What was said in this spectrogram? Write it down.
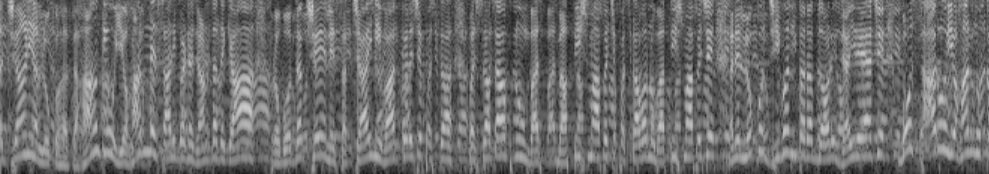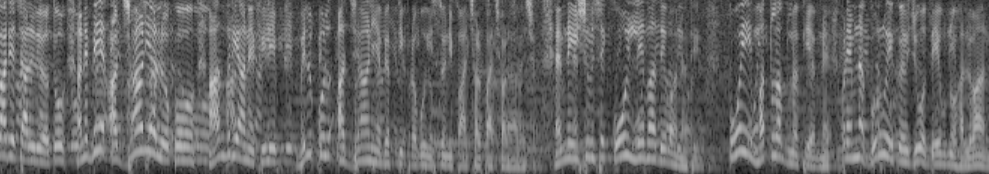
અજાણ્યા લોકો હતા. હા, તેઓ યોહાનને સારી પેઠે જાણતા હતા કે આ પ્રબોધક છે અને સચ્ચાઈની વાત કરે છે પશ્ચા પશ્ચાતાપનું બાપ્તિસ્મા આપે છે પસ્તાવાનું બાપ્તિસ્મા આપે છે અને લોકો જીવન તરફ દોડી જઈ રહ્યા છે. બહુ સારું યોહાનનું કાર્ય ચાલી રહ્યું હતું અને બે અજાણ્યા લોકો, આંદ્રિયા અને ફિલિપ, બિલકુલ અજાણ્યા વ્યક્તિ પ્રભુ ઈસુની પાછળ પાછળ આવે છે. એમને ઈસુ વિશે કોઈ લેવા દેવા નથી. કોઈ મતલબ નથી એમને. પણ એમના ગુરુએ કહ્યું, જુઓ, દેવનું હલવાન.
